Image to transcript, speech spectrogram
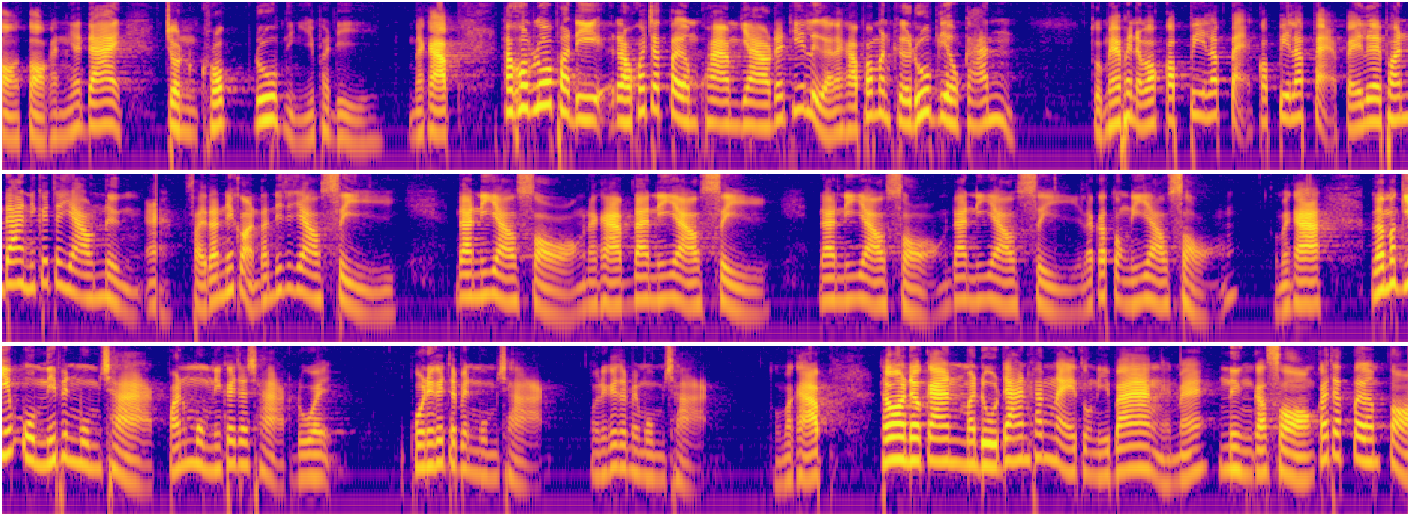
ต่อต่อกันเนี้ยได้จนครบรูปอย่างนี้พอดีนะครับถ้าครบรูปพอดีเราก็จะเติมความยาวได้ที่เหลือนะครับเพราะมันคือรูปเดียวกันถูกไหมเพียงแต่ว่า copy แล้วแปะ copy แล้วแปะไปเลยเพราะด้านนี้ก็จะยาว1อะใส่ด้านนี้ก่อนด้านนี้จะยาว 4 ด้านนี้ยาว2นะครับด้านนี้ยาว 4 ด้านนี้ยาว 2 ด้านนี้ยาว 4 แล้วก็ตรงนี้ยาว2ถูกไหมคะแล้วเมื่อกี้มุมนี้เป็นมุมฉากเพราะนั้นมุมนี้ก็จะฉากด้วย พวกนี้ก็จะเป็นมุมฉากตรงนี้ก็จะเป็นมุมฉาก ถูกไหมครับถ้าวันเดียวกันมาดูด้านข้างในตรงนี้บ้างเห็นไหมหนึ่งกับ 2 ก็จะเติมต่อ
